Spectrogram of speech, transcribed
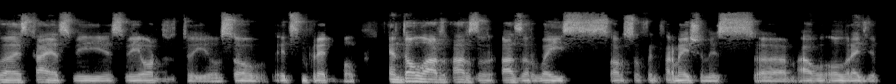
uh, as high as we as we ordered to you. So it's incredible. And all our other other ways source of information is uh, already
